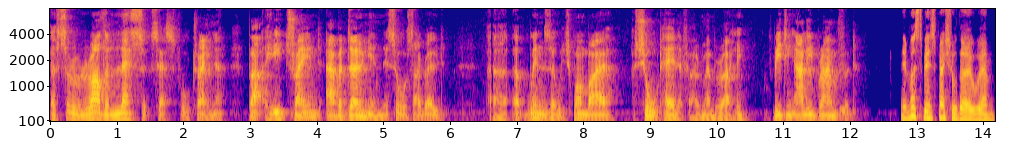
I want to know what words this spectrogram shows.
a, sort of rather less successful trainer, but he trained Aberdonian, this horse I rode uh, at Windsor, which won by a, a short head, if I remember rightly, beating Ali Bramford. It must have been special, though, um,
